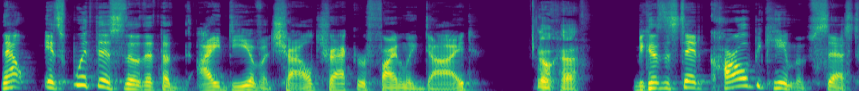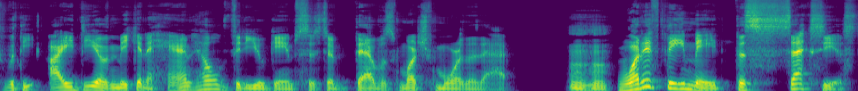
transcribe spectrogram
Now, it's with this though that the idea of a child tracker finally died. Okay. Because instead, Carl became obsessed with the idea of making a handheld video game system that was much more than that. hmm What if they made the sexiest,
